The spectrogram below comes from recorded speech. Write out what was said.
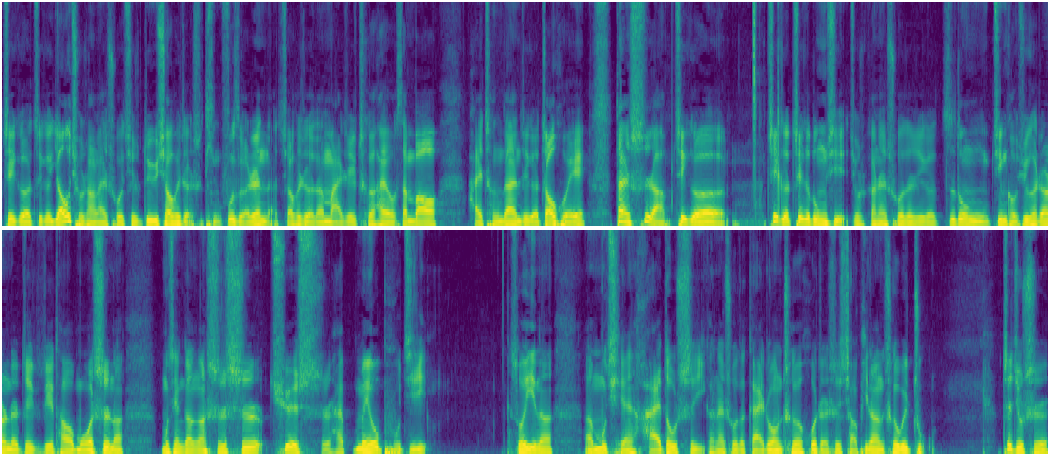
这个这个要求上来说，其实对于消费者是挺负责任的。消费者呢买这车还有三包，还承担这个召回。但是啊，这个这个这个东西，就是刚才说的这个自动进口许可证的这这套模式呢，目前刚刚实施，确实还没有普及。所以呢，呃，目前还都是以刚才说的改装车或者是小批量的车为主。这就是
